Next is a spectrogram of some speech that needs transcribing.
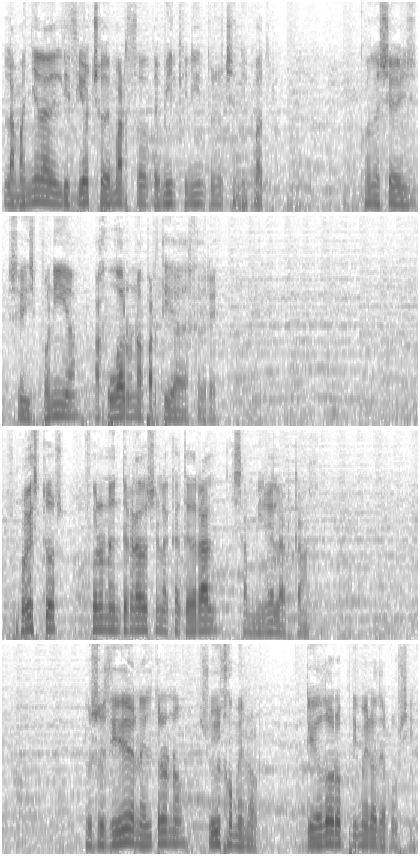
la mañana del 18 de marzo de 1584, cuando se, disponía a jugar una partida de ajedrez. Sus restos fueron enterrados en la Catedral de San Miguel Arcángel. Lo sucedió en el trono su hijo menor, Teodoro I de Rusia,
